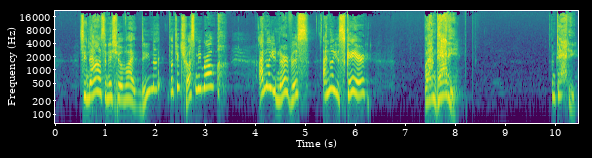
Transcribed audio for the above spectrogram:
See, now it's an issue of like, do you not, don't you trust me, bro? I know you're nervous. I know you're scared, but I'm daddy. I'm daddy.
